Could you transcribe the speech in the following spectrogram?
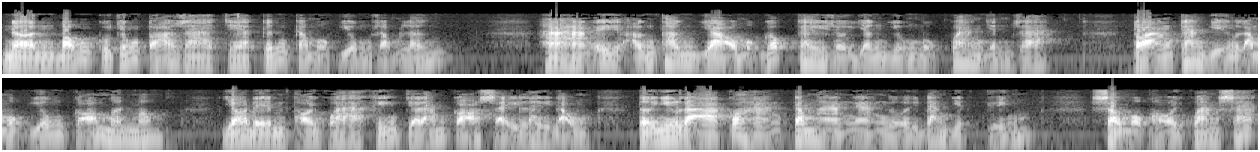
nên bóng của chúng tỏa ra che kín cả một vùng rộng lớn. Hà hàng y ẩn thân vào một gốc cây rồi vận dụng một quan nhìn ra. Toàn trang diện là một vùng cỏ mênh mông gió đêm thổi qua khiến cho đám cỏ sậy lay động, tự như là có hàng trăm hàng ngàn người đang dịch chuyển. Sau một hồi quan sát,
